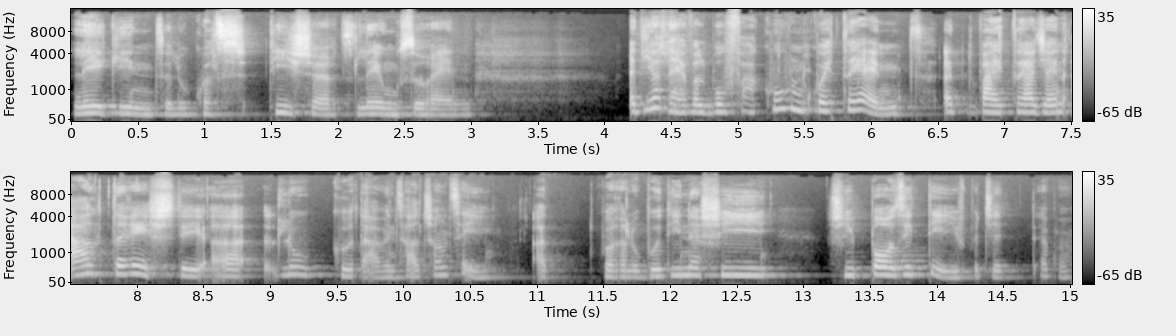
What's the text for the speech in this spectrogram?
leggings, lu t-shirts, leungsuren. Ed io level bo fa cun quei trend, ed vai tragen autoristi, uh, lu curtava in sal schon si. Ed quora lu budina sci, sci positiv, perché, aber,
